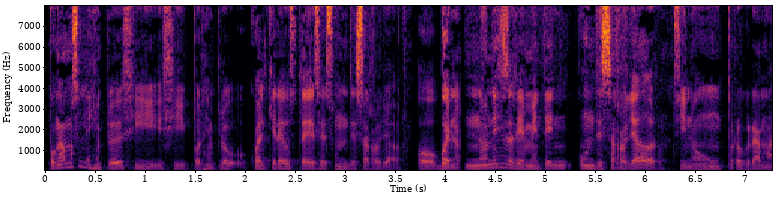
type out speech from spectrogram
pongamos el ejemplo de si, si, por ejemplo, cualquiera de ustedes es un desarrollador. O bueno, no necesariamente un desarrollador, sino un programador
